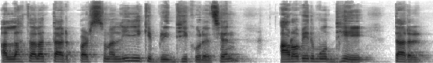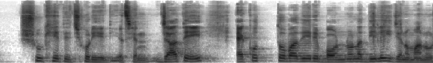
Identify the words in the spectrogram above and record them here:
আল্লাহ তালা তার পার্সোনালিটিকে বৃদ্ধি করেছেন। আরবের মধ্যে তার সুখেতে ছড়িয়ে দিয়েছেন, যাতে একত্ববাদের বর্ণনা দিলেই যেন মানুষ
